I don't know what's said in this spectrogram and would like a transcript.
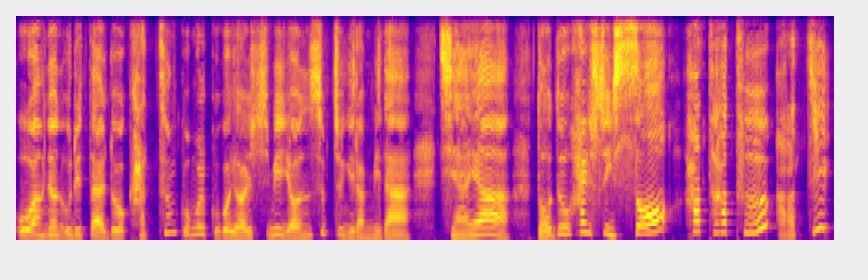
5학년 우리 딸도 같은 꿈을 꾸고 열심히 연습 중이랍니다. 지아야, 너도 할 수 있어? 하트, 하트. 알았지?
